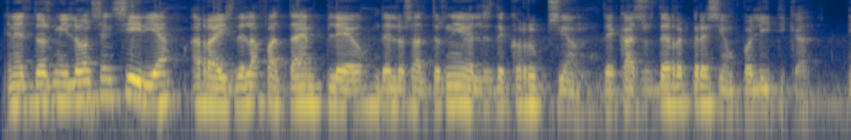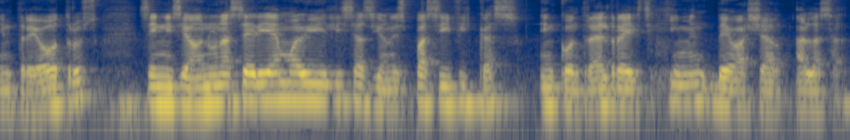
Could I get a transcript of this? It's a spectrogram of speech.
En el 2011 en Siria, a raíz de la falta de empleo, de los altos niveles de corrupción, de casos de represión política, entre otros, se iniciaron una serie de movilizaciones pacíficas en contra del régimen de Bashar al-Assad.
